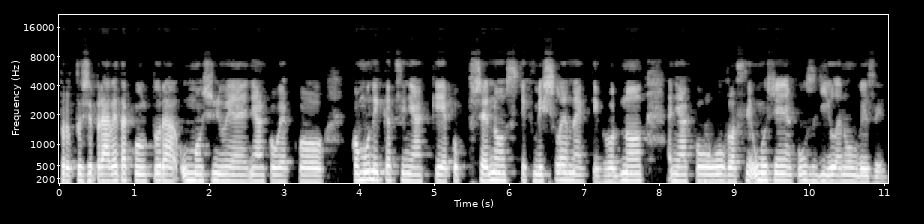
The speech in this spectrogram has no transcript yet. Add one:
protože právě ta kultura umožňuje nějakou jako komunikaci, nějaký jako přenos těch myšlenek, těch hodnot a nějakou vlastně umožňuje nějakou sdílenou vizi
